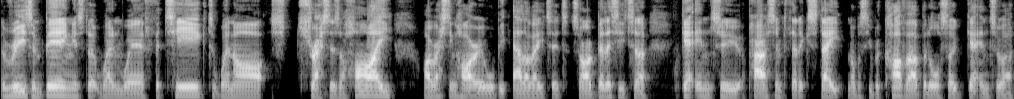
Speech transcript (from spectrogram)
The reason being is that when we're fatigued, when our stresses are high, our resting heart rate will be elevated. So our ability to get into a parasympathetic state and obviously recover, but also get into a,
